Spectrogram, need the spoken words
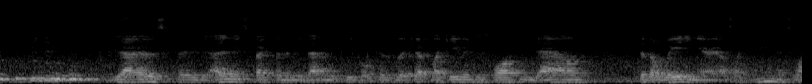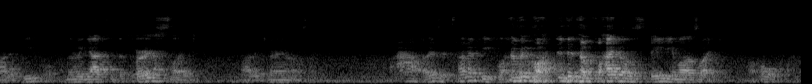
Yeah, it was crazy. I didn't expect there to be that many people because they kept like even just walking down to the waiting area. I was like, man, there's a lot of people. then we got to the first like auditorium. I was like, wow, there's a ton of people. And then we walked into the final stadium. I was like, oh my gosh, it's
